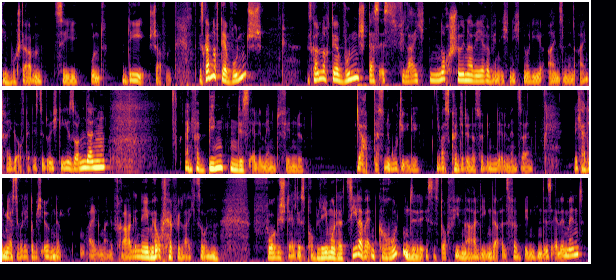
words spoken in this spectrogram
den Buchstaben C und D schaffen. Es kam noch der Wunsch, es kam noch der Wunsch, dass es vielleicht noch schöner wäre, wenn ich nicht nur die einzelnen Einträge auf der Liste durchgehe, sondern ein verbindendes Element finde. Ja, das ist eine gute Idee. Ja, was könnte denn das verbindende Element sein? Ich hatte mir erst überlegt, ob ich irgendeine allgemeine Frage nehme oder vielleicht so ein vorgestelltes Problem oder Ziel, aber im Grunde ist es doch viel naheliegender als verbindendes Element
